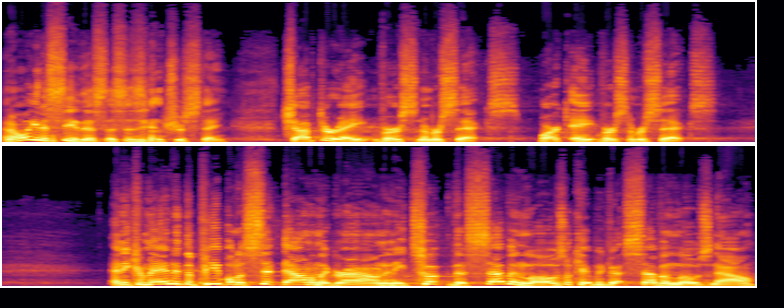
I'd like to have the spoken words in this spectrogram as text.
And I want you to see this. This is interesting. Chapter 8, verse number 6. Mark 8, verse number 6. And he commanded the people to sit down on the ground, and he took the seven loaves. Okay, we've got seven loaves now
